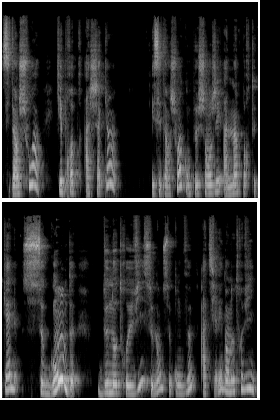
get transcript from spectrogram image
C'est un choix qui est propre à chacun et c'est un choix qu'on peut changer à n'importe quelle seconde de notre vie selon ce qu'on veut attirer dans notre vie.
